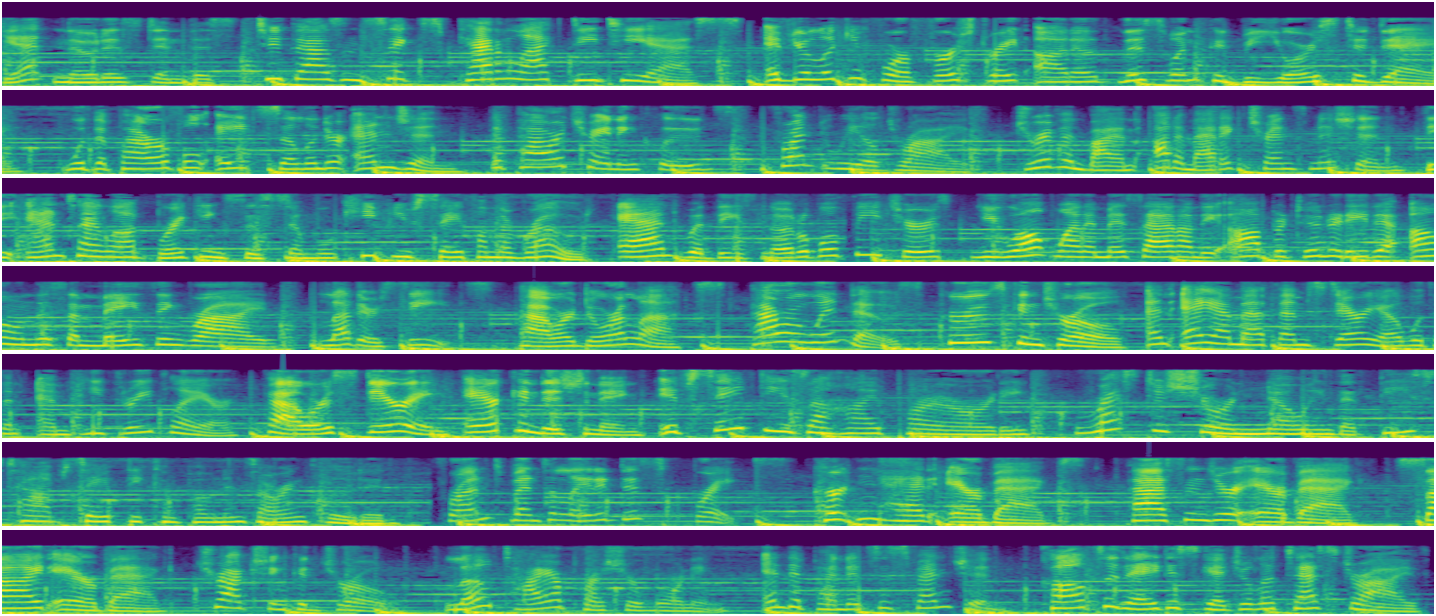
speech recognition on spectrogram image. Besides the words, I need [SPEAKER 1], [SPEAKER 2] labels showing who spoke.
[SPEAKER 1] get noticed in this 2006 Cadillac DTS. If you're looking for a first-rate auto, this one could be yours today. With a powerful eight-cylinder engine, the powertrain includes front-wheel drive, driven by an automatic transmission. The anti-lock braking system will keep you safe on the road. And with these notable features, you won't want to miss out on the opportunity to own this amazing ride. Leather seats, power door locks, power windows, cruise control, an AM/FM stereo with an MP3 player, power steering, air conditioning. If safety is a high priority, rest assured knowing that these top safety components are included. Front ventilated disc brakes, curtain head airbags, passenger airbag, side airbag, traction control, low tire pressure warning, independent suspension. Call today to schedule a test drive.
